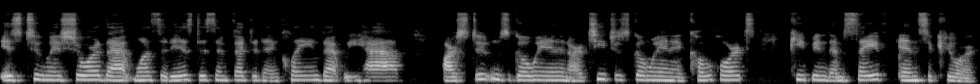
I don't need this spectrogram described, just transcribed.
is to ensure that once it is disinfected and cleaned that we have our students go in and our teachers go in in cohorts, keeping them safe and secure.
